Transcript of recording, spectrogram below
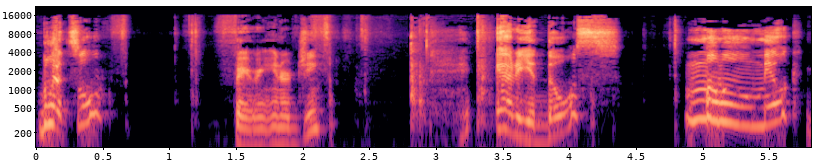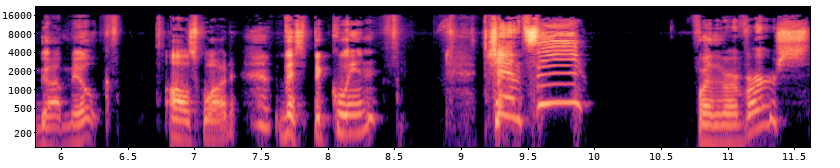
Blitzle, Fairy Energy, Ariados, Moo Milk, got milk, All Squad, Vespiquen, Chansey, for the reverse,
